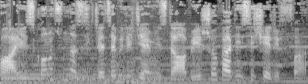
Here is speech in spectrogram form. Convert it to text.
Faiz konusunda zikretebileceğimiz daha birçok hadisi şerif var.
